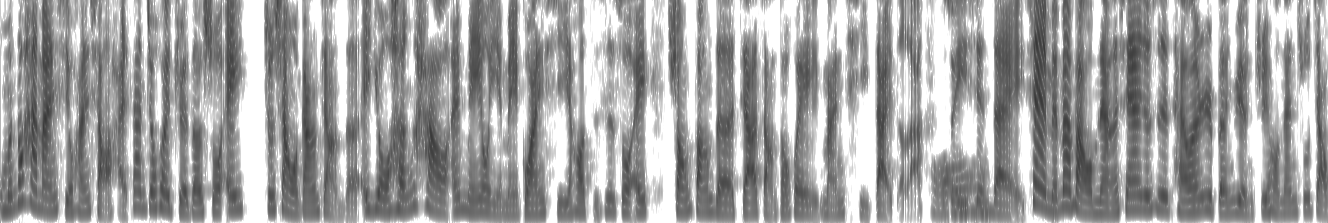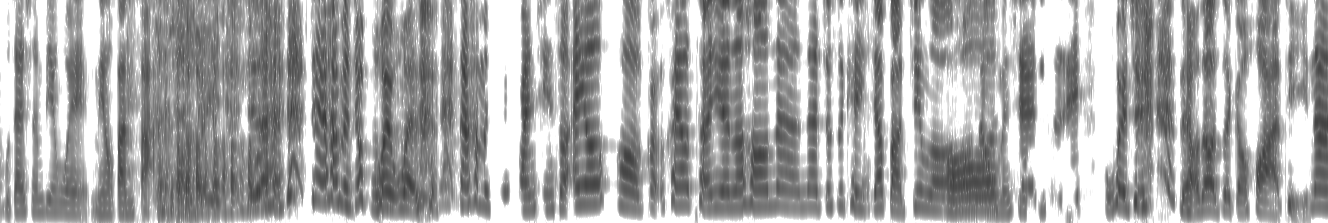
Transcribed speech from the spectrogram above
我们都还蛮喜欢小孩，但就会觉得说，哎，就像我刚刚讲的，哎，有很好，哎，没有也没关系，然后只是说，哎，双方的家长都会蛮期待的啦。所以现在现在也没办法，我们两个现在就是台湾日本远距，吼，男主角不在身边，我也没有办法。所以现在现在他们就不会问，那他们就关心说，哎呦，哦，快快要团圆了哈，那那就是可以加把劲喽。那我们现在就是哎。不会去 聊到这个话题。那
